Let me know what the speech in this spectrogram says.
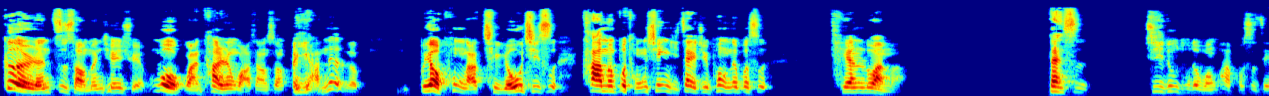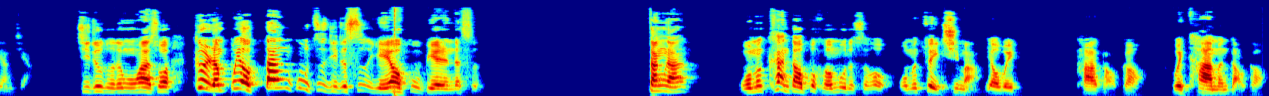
个人自扫门前雪，莫管他人瓦上霜。哎呀，那个不要碰啊！且尤其是他们不同心，你再去碰，那不是添乱吗？但是基督徒的文化不是这样讲。基督徒的文化说，个人不要单顾自己的事，也要顾别人的事。当然，我们看到不和睦的时候，我们最起码要为他祷告，为他们祷告。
